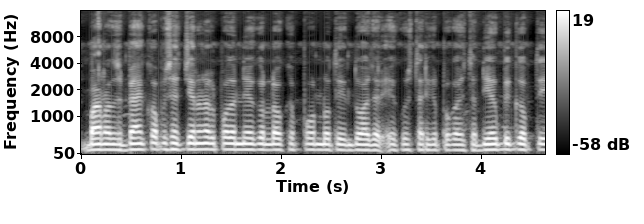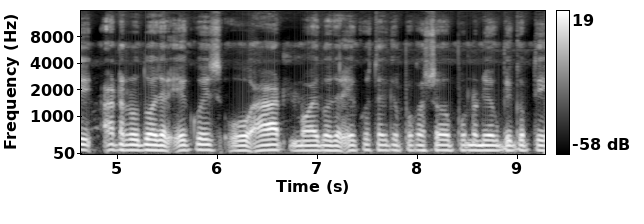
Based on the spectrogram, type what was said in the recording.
বাংলাদেশ ব্যাংক অফিসার জেনারেল পদে নিয়োগের লক্ষ্যে পনেরো তিন দু হাজার একুশ তারিখে প্রকাশিত নিয়োগ বিজ্ঞপ্তি, আঠারো দু হাজার একুশ ও আট নয় দু হাজার একুশ তারিখে প্রকাশ সহ পূর্ণ নিয়োগ বিজ্ঞপ্তি।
